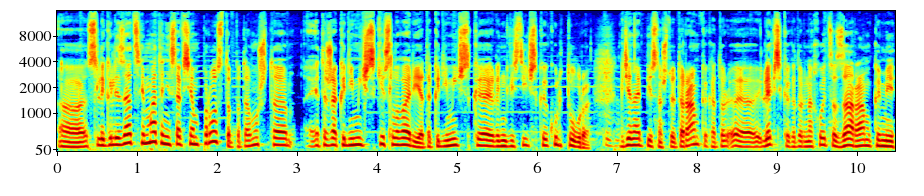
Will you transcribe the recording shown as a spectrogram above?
э, с легализацией мата не совсем просто, потому что это же академические словари, это академическая лингвистическая культура, где написано, что это рамка, которая, э, лексика, которая находится за рамками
